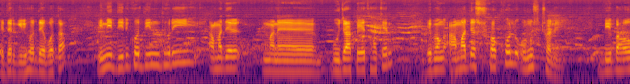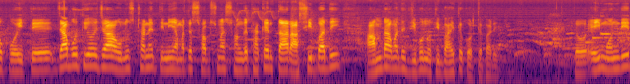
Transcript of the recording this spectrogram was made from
এদের গৃহদেবতা। ইনি দীর্ঘদিন ধরেই আমাদের মানে পূজা পেয়ে থাকেন এবং আমাদের সকল অনুষ্ঠানে, বিবাহ, পৈতে, যাবতীয় যা অনুষ্ঠানে তিনি আমাদের সবসময় সঙ্গে থাকেন, তার আশীর্বাদেই আমরা আমাদের জীবন অতিবাহিত করতে পারি। তো এই মন্দির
